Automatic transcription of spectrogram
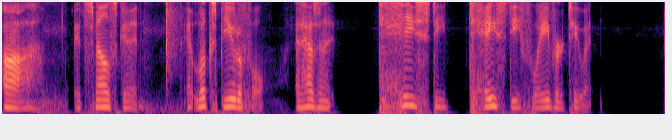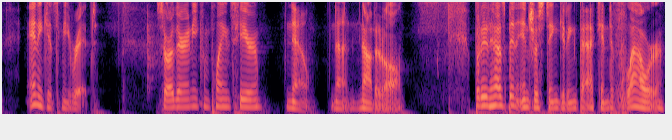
ah, it smells good. It looks beautiful. It has a tasty, tasty flavor to it. And it gets me ripped. So, are there any complaints here? No, none, not at all. But it has been interesting getting back into flower,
